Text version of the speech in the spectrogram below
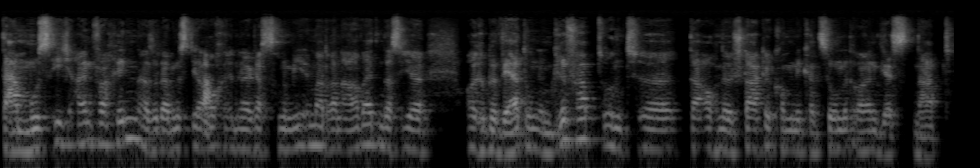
da muss ich einfach hin. Also da müsst ihr auch in der Gastronomie immer dran arbeiten, dass ihr eure Bewertungen im Griff habt und äh, da auch eine starke Kommunikation mit euren Gästen habt.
